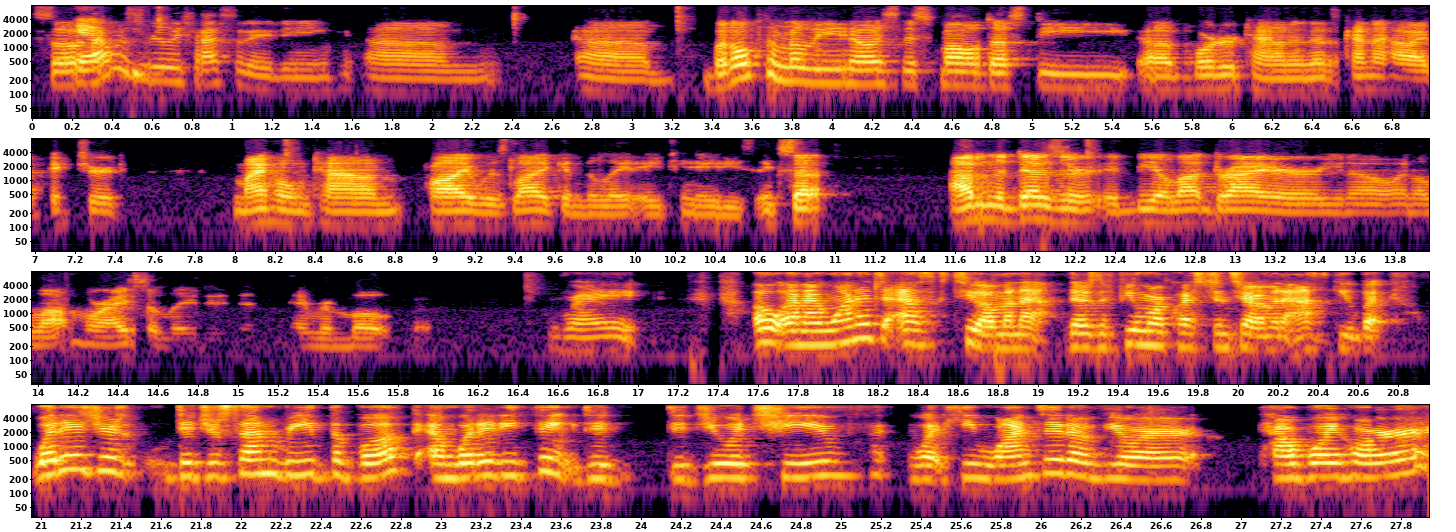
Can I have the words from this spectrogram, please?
So yep. that was really fascinating. Um, uh, but ultimately, you know, it's this small, dusty uh, border town, and that's kind of how I pictured my hometown probably was like in the late 1880s. Except out in the desert, it'd be a lot drier, you know, and a lot more isolated and, and remote. Right. Oh, and I wanted to ask too. I'm gonna. There's a few more questions here. I'm gonna ask you. But what is your? Did your son read the book, and what did he think? Did Did you achieve what he wanted of your cowboy horror,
